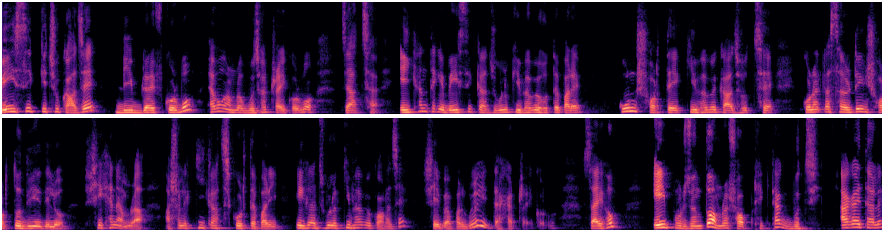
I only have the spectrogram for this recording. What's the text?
বেসিক কিছু কাজে ডিপ ডাইভ করব এবং আমরা বোঝার ট্রাই করব যে আচ্ছা এইখান থেকে বেসিক কাজগুলো কীভাবে হতে পারে? কোন শর্তে কীভাবে কাজ হচ্ছে, কোন একটা সার্টিন শর্ত দিয়ে দিল, সেখানে আমরা আসলে কি কাজ করতে পারি, এই কাজগুলো কীভাবে করা যায়, সেই ব্যাপারগুলোই দেখা ট্রাই করব। সাই হোপ এই পর্যন্ত আমরা সব ঠিকঠাক বুঝছি। আগাই তাহলে।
